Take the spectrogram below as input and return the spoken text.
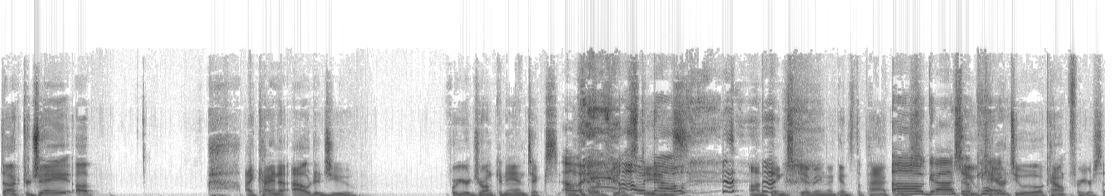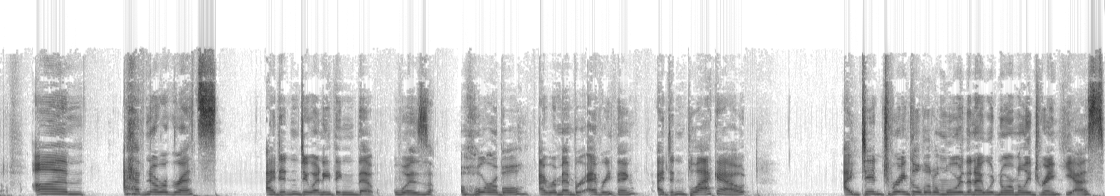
Dr. J, uh, I kind of outed you for your drunken antics in the Ford Field Oh, no. On Thanksgiving against the Packers. Oh, gosh, Do you okay. care to account for yourself? Um, I have no regrets. I didn't do anything that was horrible. I remember everything. I didn't black out. I did drink a little more than I would normally drink, yes,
